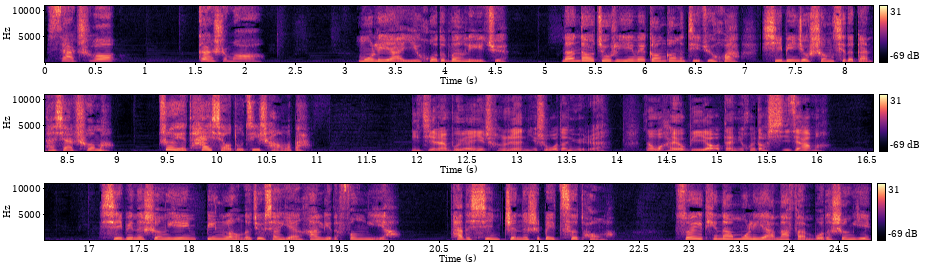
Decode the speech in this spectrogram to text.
下车，干什么？穆丽亚疑惑的问了一句：“难道就是因为刚刚的几句话，席斌就生气的赶他下车吗？这也太小肚鸡肠了吧！”你既然不愿意承认你是我的女人，那我还有必要带你回到席家吗？席斌的声音冰冷的就像严寒里的风一样，他的心真的是被刺痛了，所以听到穆丽亚那反驳的声音，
